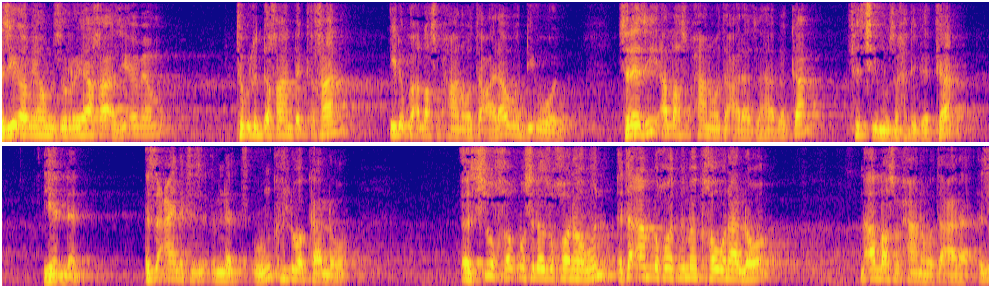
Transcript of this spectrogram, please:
እዚኦም እዮም ዝርያኻ እዚኦም እዮም ትውልድኻን ደቅኻን ኢሉ ካ ኣላ ስብሓን ወተዓላ ወዲእዎ እዩ ስለዚ ኣላ ስብሓን ወተዓላ ዝሃበካ ፍፂሙ ዘሕድገካ የለን እዚ ዓይነት እዚ እምነት እውን ክህልወካ ኣለዎ እሱ ከምኡ ስለ ዝኾነ እውን እቲ ኣምልኾት ንመን ክኸውን ኣለዎ ንኣላ ስብሓን ወተዓላ እዚ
